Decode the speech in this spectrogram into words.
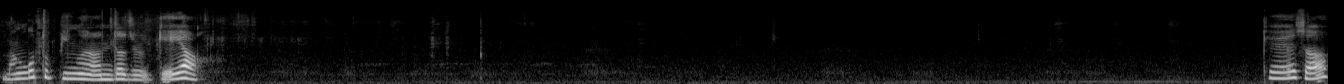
망고 토핑을 얹어 줄게요. 이렇게 해서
